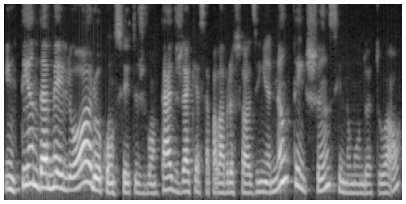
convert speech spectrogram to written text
entenda melhor o conceito de vontade, já que essa palavra sozinha não tem chance no mundo atual,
